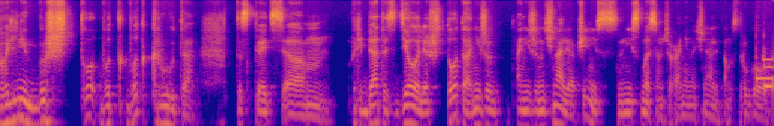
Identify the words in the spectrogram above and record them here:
блин, ну что, вот, вот круто, так сказать, эм, ребята сделали что-то, они же, они же начинали вообще не с, не с мессенджера, они начинали там с другого.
